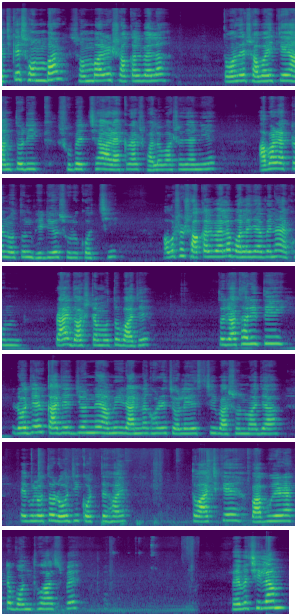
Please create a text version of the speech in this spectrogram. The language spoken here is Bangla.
আজকে সোমবার, সোমবারের সকালবেলা তোমাদের সবাইকে আন্তরিক শুভেচ্ছা আর একরাশ ভালোবাসা জানিয়ে আবার একটা নতুন ভিডিও শুরু করছি। অবশ্য সকালবেলা বলা যাবে না, এখন প্রায় দশটা মতো বাজে। তো যথারীতি রোজের কাজের জন্যে আমি রান্নাঘরে চলে এসেছি, বাসন মাজা, এগুলো তো রোজই করতে হয়। তো আজকে বাবুয়ের একটা বন্ধু আসবে ভেবেছিলাম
